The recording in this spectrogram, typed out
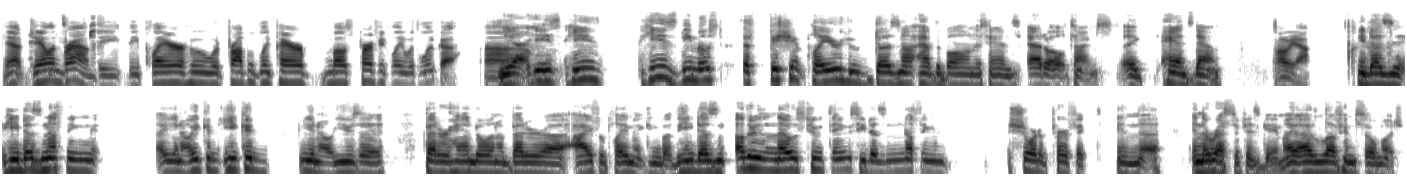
Yeah, Jaylen Brown, the the player who would probably pair most perfectly with Luka. Um, yeah, he's he's he is the most efficient player who does not have the ball in his hands at all times, like hands down. oh yeah. He does he does nothing. Uh, you know, he could he could you know use a better handle and a better uh, eye for playmaking, but he doesn't. Other than those two things, he does nothing short of perfect in the in the rest of his game. I, I love him so much.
